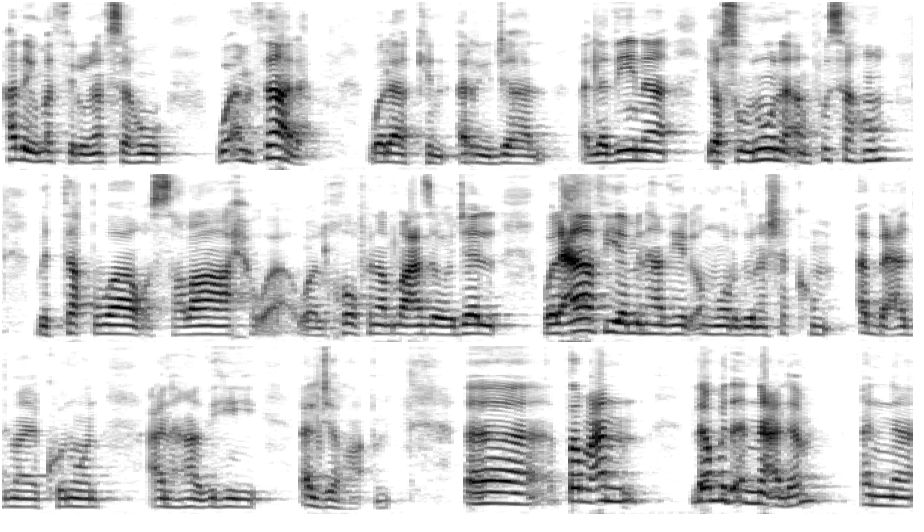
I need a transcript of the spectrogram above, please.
هذا يمثل نفسه وأمثاله ولكن الرجال الذين يصونون أنفسهم بالتقوى والصلاح والخوف من الله عز وجل والعافية من هذه الأمور دون شك هم أبعد ما يكونون عن هذه الجرائم. طبعا لابد أن نعلم أن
